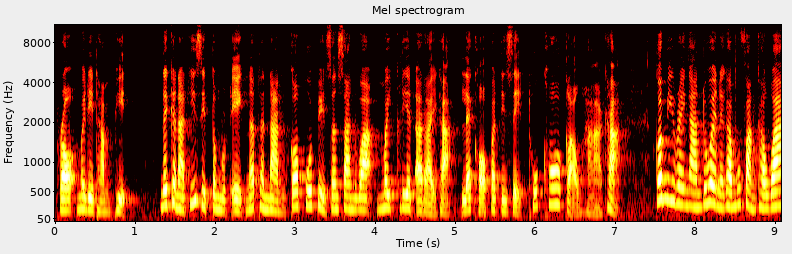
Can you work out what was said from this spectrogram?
เพราะไม่ได้ทำผิด ในขณะที่10ตำรวจเอกนัทนันก็พูดเพียงสั้นๆ ว่าไม่เครียดอะไรค่ะ และขอปฏิเสธทุกข้อกล่าวหาค่ะ ก็มีรายงานด้วยนะคะผู้ฟังคะว่า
